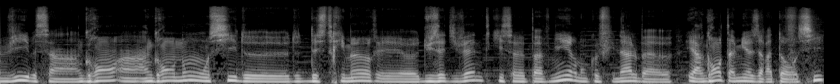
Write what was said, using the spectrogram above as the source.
MV, bah, c'est un grand, un, un grand nom aussi de, de- des streamers et euh, du Z-Event qui ne savait pas venir. Donc au final, bah, euh, et un grand ami à Zerator aussi,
